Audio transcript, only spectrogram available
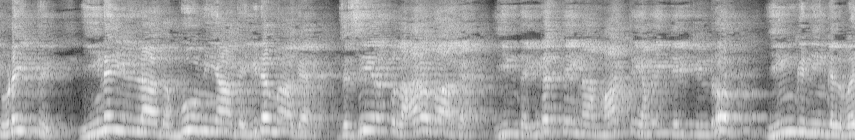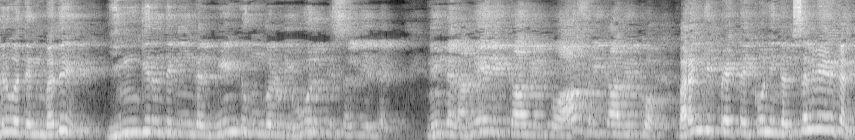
துடைத்து இணை இல்லாத பூமியாக இடமாக ஜசீரத்துல் அரபாக இந்த இடத்தை நாம் மாற்றி அமைத்திருக்கின்றோம். இங்கு நீங்கள் வருவதென்பது இங்கிருந்து நீங்கள் மீண்டும் உங்களுடைய ஊருக்கு செல்வீர்கள். நீங்கள் அமெரிக்காவிற்கோ ஆப்பிரிக்காவிற்கோ பரங்கிப்பேட்டைக்கோ நீங்கள் செல்வீர்கள்.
